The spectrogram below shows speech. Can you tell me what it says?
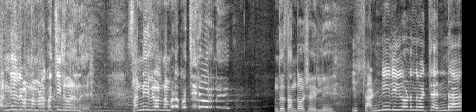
സണ്ണി ലോൺ നമ്മുടെ കൊച്ചിയിൽ വരുന്നത് സണ്ണി ലോൺ നമ്മുടെ കൊച്ചിയിൽ വരുന്നത് എന്ത് സന്തോഷമില്ലേ? ഈ സണ്ണി ലിയോൺ എന്ന് വെച്ചാ എന്താ?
